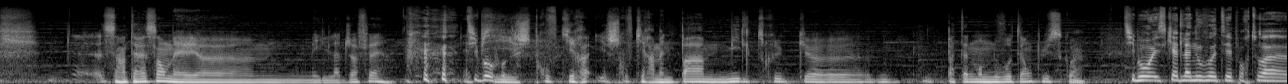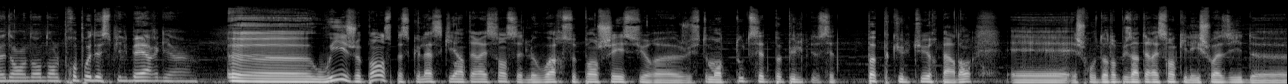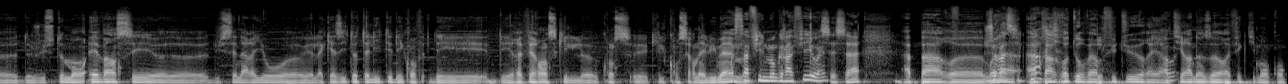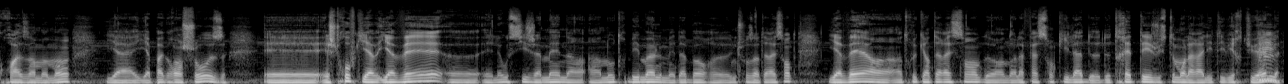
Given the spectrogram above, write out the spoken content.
c'est intéressant, mais, euh, mais il l'a déjà fait. Thibaut. je trouve qu'il je trouve qu'il ramène pas mille trucs, euh, pas tellement de nouveautés en plus, quoi. Thibaut, est-ce qu'il y a de la nouveauté pour toi euh, dans, dans, le propos de Spielberg oui, je pense, parce que là, ce qui est intéressant, c'est de le voir se pencher sur justement toute cette, cette pop culture, pardon. Et, je trouve d'autant plus intéressant qu'il ait choisi de, justement évincer euh, du scénario euh, la quasi-totalité des, des, des, références qu'il euh, qu'il concernait lui-même. Sa filmographie, ouais. C'est ça. À part, voilà, à part Retour vers le futur et un ah tyrannosaure, effectivement, qu'on croise un moment, il n'y a, y a pas grand-chose. Et, je trouve qu'il y, avait, et là aussi j'amène un, autre bémol, mais d'abord une chose intéressante, il y avait un, truc intéressant dans, dans la façon qu'il a de, de, traiter justement la réalité virtuelle. Mm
